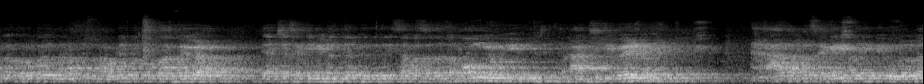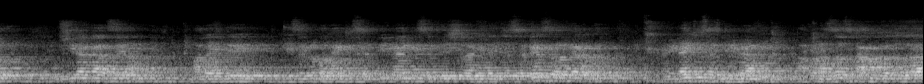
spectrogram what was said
मला खरोखरच भाग वेगळा. त्याच्यासाठी मी नंतर कधीतरी सभासदाचा फॉर्म घेऊन येईन पण आजची ती वेळ नाही. आज आपण सगळ्यांनी मला इथे बोलवलं. उशिरा का असेल मला इथे हे सगळं बघायची संधी मिळाली सिद्धेश्वर आणि त्यांच्या सगळ्या सहकार्याला भेटायची संधी मिळाली. आपण असंच काम करत जरा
